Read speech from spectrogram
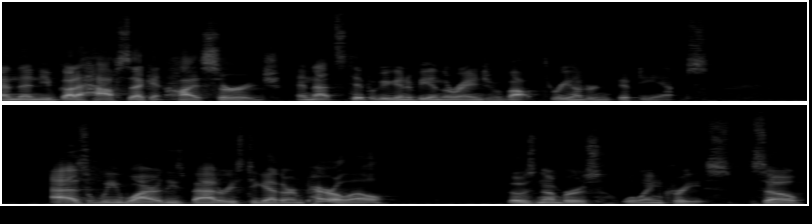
And then you've got a half second high surge, and that's typically going to be in the range of about 350 amps. As we wire these batteries together in parallel, those numbers will increase. So,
